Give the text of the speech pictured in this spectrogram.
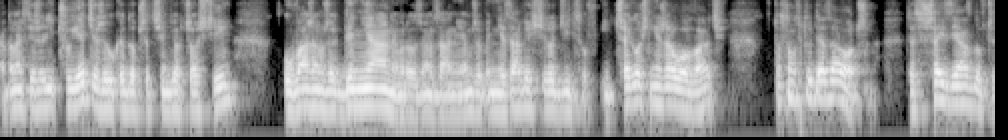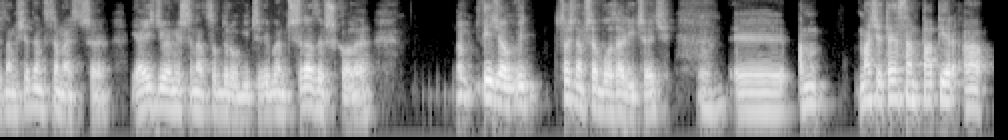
Natomiast jeżeli czujecie żyłkę do przedsiębiorczości, uważam, że genialnym rozwiązaniem, żeby nie zawieść rodziców i czegoś nie żałować, to są studia zaoczne. To jest sześć zjazdów, czy tam siedem w semestrze. Ja jeździłem jeszcze na co drugi, czyli byłem trzy razy w szkole. No, wiedział, coś tam trzeba było zaliczyć. Mhm. Y, a macie ten sam papier, a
